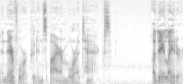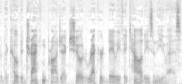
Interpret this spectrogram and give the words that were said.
and therefore could inspire more attacks. A day later, the COVID tracking project showed record daily fatalities in the U.S.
